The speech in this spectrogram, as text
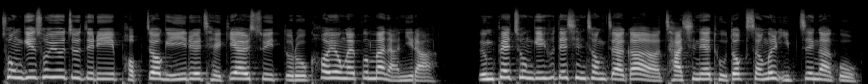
총기 소유주들이 법적 이의를 제기할 수 있도록 허용할 뿐만 아니라 은폐 총기 휴대 신청자가 자신의 도덕성을 입증하고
